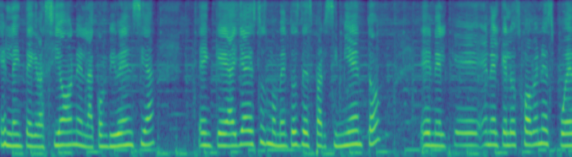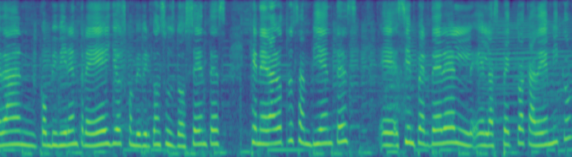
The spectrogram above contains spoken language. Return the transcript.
la integración, en la convivencia, en que haya estos momentos de esparcimiento, en el que, en el que los jóvenes puedan convivir entre ellos, convivir con sus docentes, generar otros ambientes eh, sin perder el, el, aspecto académico,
